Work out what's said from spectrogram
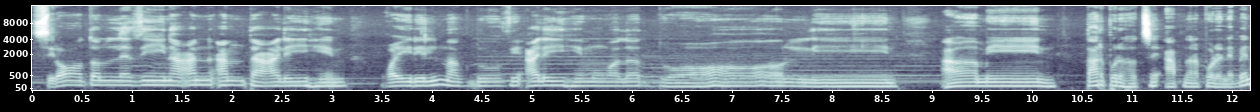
صراط الذين أنعمت عليهم غير المغضوب عليهم ولا الضالين আমিন তারপরে হচ্ছে আপনারা পড়ে নেবেন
